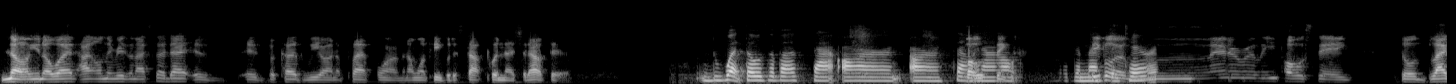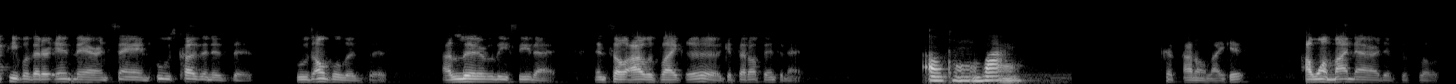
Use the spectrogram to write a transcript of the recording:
No, you know what? I only reason I said that is is because we are on a platform, and I want people to stop putting that shit out there. What those of us that are are selling posting. out domestic people are terror? literally posting those black people that are in there and saying whose cousin is this, whose uncle is this. I literally see that, and so I was like, ugh, get that off the internet. Okay, why? Because I don't like it. I want my narrative to float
